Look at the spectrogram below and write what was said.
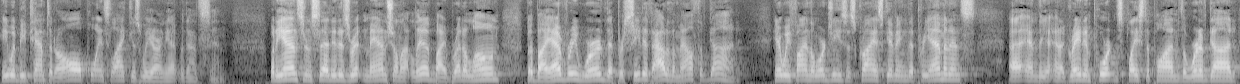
He would be tempted on all points like as we are, and yet without sin. But he answered and said, It is written, Man shall not live by bread alone, but by every word that proceedeth out of the mouth of God. Here we find the Lord Jesus Christ giving the preeminence uh, and, the, and a great importance placed upon the Word of God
